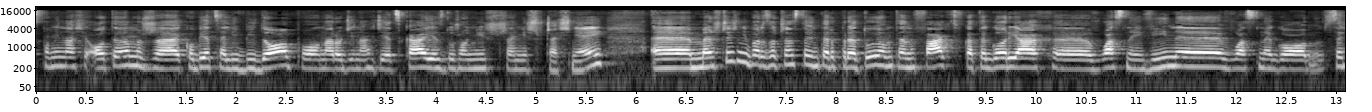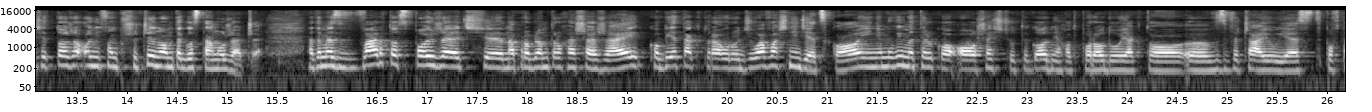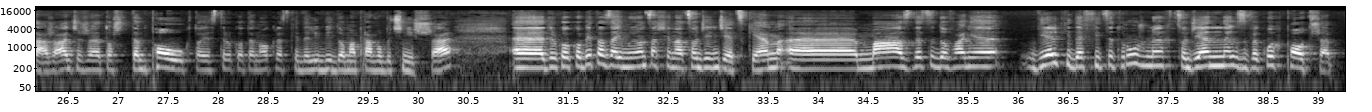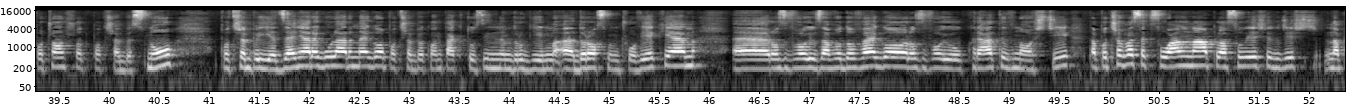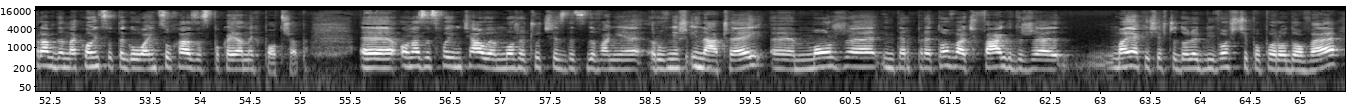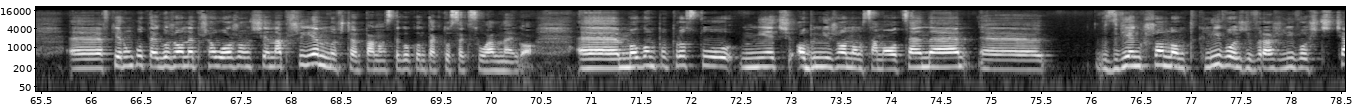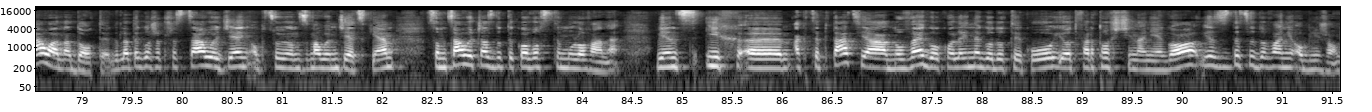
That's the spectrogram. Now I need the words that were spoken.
Wspomina się o tym, że kobiece libido po narodzinach dziecka jest dużo niższe niż wcześniej. E, mężczyźni bardzo często interpretują ten fakt w kategoriach e, własnej winy, własnego, w sensie to, że oni są przyczyną tego stanu rzeczy. Natomiast warto spojrzeć e, na problem trochę szerzej. Kobieta, która urodziła właśnie dziecko, i nie mówimy tylko o sześciu tygodniach od porodu, jak to w zwyczaju jest powtarzać, że to ten połóg to jest tylko ten okres, kiedy libido ma prawo być niższe. tylko kobieta zajmująca się na co dzień dzieckiem ma zdecydowanie wielki deficyt różnych codziennych, zwykłych potrzeb, począwszy od potrzeby snu, potrzeby jedzenia regularnego, potrzeby kontaktu z innym drugim e, dorosłym człowiekiem, e, rozwoju zawodowego, rozwoju kreatywności. Ta potrzeba seksualna plasuje się gdzieś naprawdę na końcu tego łańcucha zaspokajanych potrzeb. E, ona ze swoim ciałem może czuć się zdecydowanie również inaczej, może interpretować fakt, że ma jakieś jeszcze dolegliwości poporodowe e, w kierunku tego, że one przełożą się na przyjemność czerpaną z tego kontaktu seksualnego. E, mogą po prostu mieć obniżoną samoocenę, e, zwiększoną tkliwość, wrażliwość ciała na dotyk, dlatego że przez cały dzień obcując z małym dzieckiem są cały czas dotykowo stymulowane, więc ich e, akceptacja nowego, kolejnego dotyku i otwartości na niego jest zdecydowanie obniżona.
